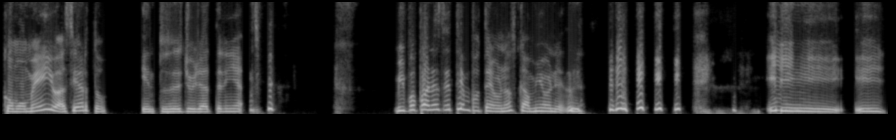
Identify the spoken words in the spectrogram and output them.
cómo me iba, ¿cierto? Y entonces yo ya tenía, mi papá en ese tiempo tenía unos camiones, y, y,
